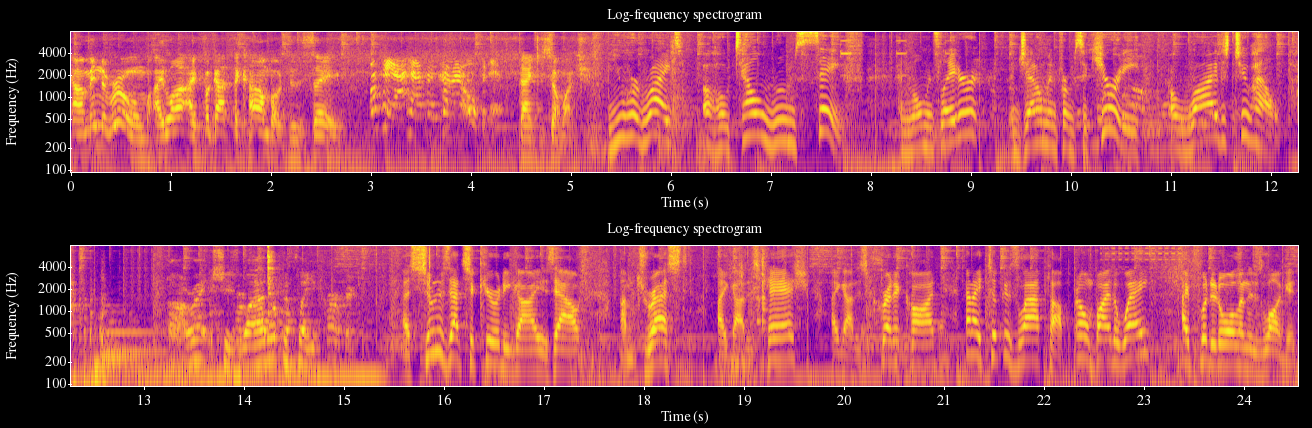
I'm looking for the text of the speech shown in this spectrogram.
I'm in the room. I, lo- I forgot the combo to the safe. Okay, I have him come and open it. Thank you so much. You heard right, a hotel room safe. And moments later, the gentleman from security arrives to help. All right, she's wide open for you. Perfect. As soon as that security guy is out, I'm dressed, I got his cash, I got his credit card, and I took his laptop. Oh, and by the way, I put it all in his luggage.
